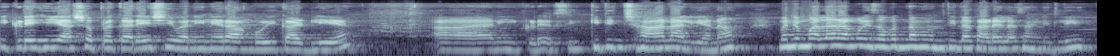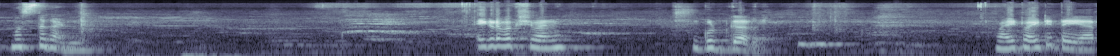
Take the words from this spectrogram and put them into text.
इकडे ही अशा प्रकारे शिवानीने रांगोळी काढली आहे आणि इकडे अशी. किती छान आली आहे ना. म्हणजे मला रांगोळी जमत ना म्हणून तिला काढायला सांगितली. मस्त काढली. इकडे बघ शिवानी. गुड गर्ल वाईट वाईट येते यार.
